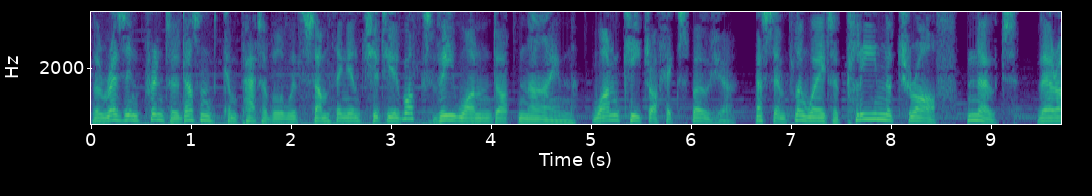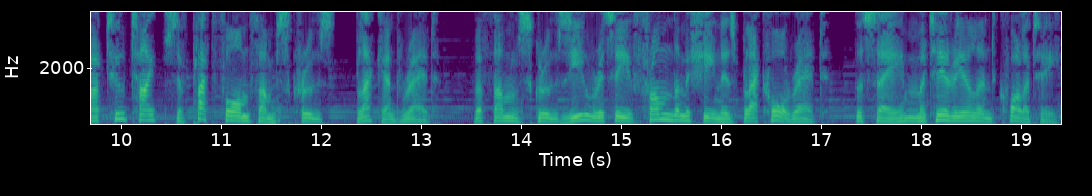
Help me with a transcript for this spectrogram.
The resin printer doesn't compatible with something in ChituBox v1.9. 1 key trough exposure, a simpler way to clean the trough. Note, there are two types of platform thumb screws, black and red. The thumb screws you receive from the machine is black or red the same material and quality.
